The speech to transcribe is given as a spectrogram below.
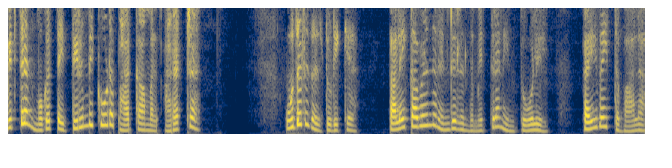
மித்ரன் முகத்தை திரும்பி கூட பார்க்காமல் அரற்ற உதடுகள் துடிக்க தலை கவிழ்ந்து நின்றிருந்த மித்ரனின் தோளில் கை வைத்த பாலா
